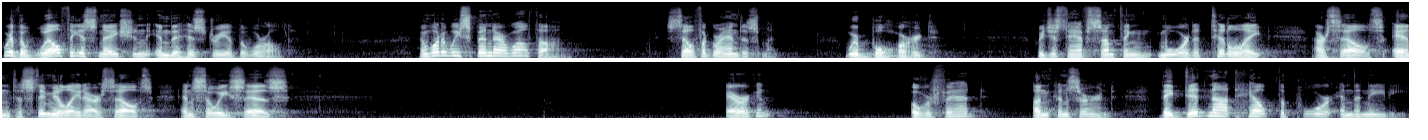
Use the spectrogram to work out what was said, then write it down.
we're the wealthiest nation in the history of the world. And what do we spend our wealth on? Self aggrandizement. We're bored. We just have something more to titillate ourselves and to stimulate ourselves. And so he says, arrogant, overfed, unconcerned. They did not help the poor and the needy.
